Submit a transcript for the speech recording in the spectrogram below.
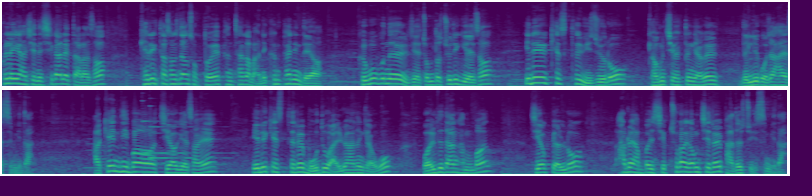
플레이 하시는 시간에 따라서 캐릭터 성장 속도의 편차가 많이 큰 편인데요. 그 부분을 이제 좀 더 줄이기 위해서 일일 캐스트 위주로 경험치 획득량을 늘리고자 하였습니다. 리버 지역에서의 1일 캐스트를 모두 완료하는 경우 월드당 한 번, 지역별로 하루에 한 번씩 추가 경험치를 받을 수 있습니다.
